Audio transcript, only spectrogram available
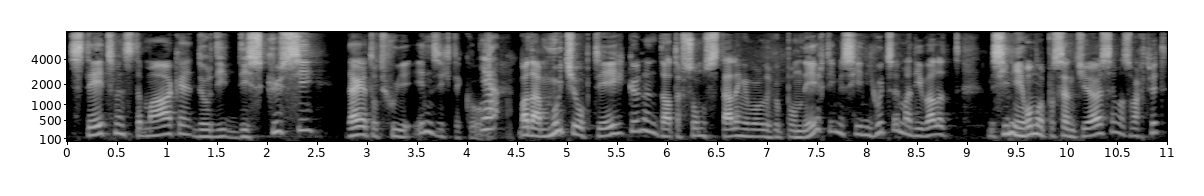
statements te maken, door die discussie, dat je tot goede inzichten komt. Ja. Maar dan moet je ook tegen kunnen dat er soms stellingen worden geponeerd die misschien niet goed zijn, maar die wel het, misschien niet 100% juist zijn, maar zwart-wit,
